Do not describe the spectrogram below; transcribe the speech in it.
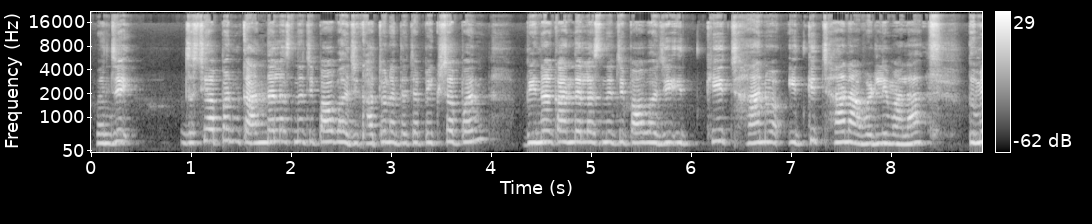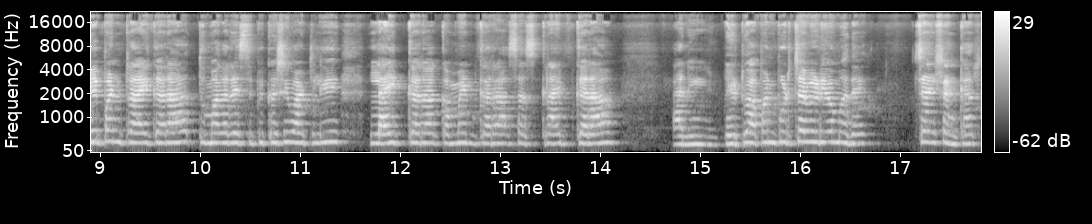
म्हणजे जशी आपण कांदा लसणाची पावभाजी खातो ना त्याच्यापेक्षा पण बिना कांदा लसणाची पावभाजी इतकी छान इतकी छान आवडली मला. तुम्ही पण ट्राय करा. तुम्हाला रेसिपी कशी वाटली लाईक करा कमेंट करा सबस्क्राईब करा. आणि भेटू आपण पुढच्या व्हिडिओमध्ये जय शंकर.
